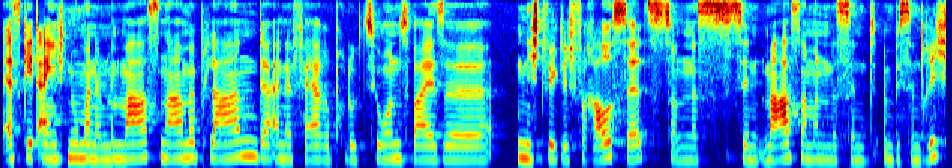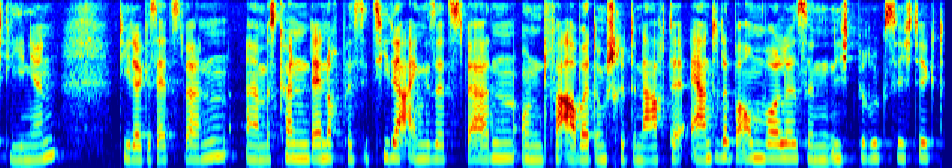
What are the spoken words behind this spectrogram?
Es geht eigentlich nur um einen Maßnahmeplan, der eine faire Produktionsweise nicht wirklich voraussetzt, sondern es sind Maßnahmen, das sind ein bisschen Richtlinien, die da gesetzt werden. Ähm, es können dennoch Pestizide eingesetzt werden und Verarbeitungsschritte nach der Ernte der Baumwolle sind nicht berücksichtigt.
